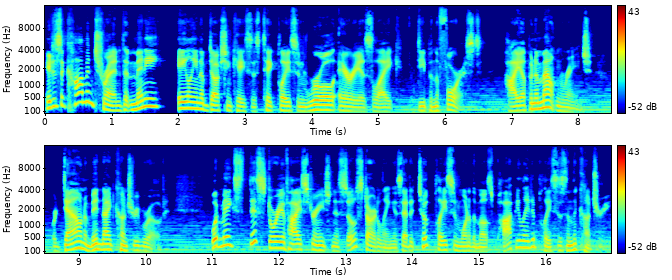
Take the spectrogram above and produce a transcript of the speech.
it is a common trend that many alien abduction cases take place in rural areas like deep in the forest, high up in a mountain range, or down a midnight country road. What makes this story of high strangeness so startling is that it took place in one of the most populated places in the country,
